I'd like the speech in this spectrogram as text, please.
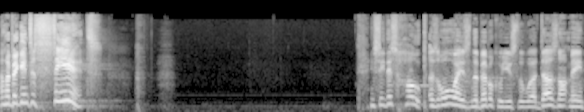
And I begin to see it. You see, this hope, as always in the biblical use of the word, does not mean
